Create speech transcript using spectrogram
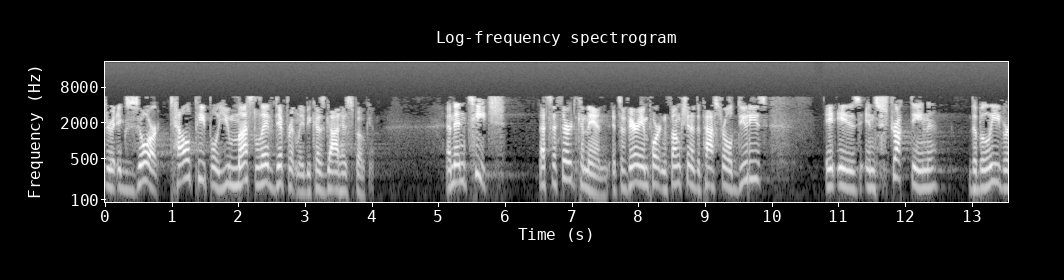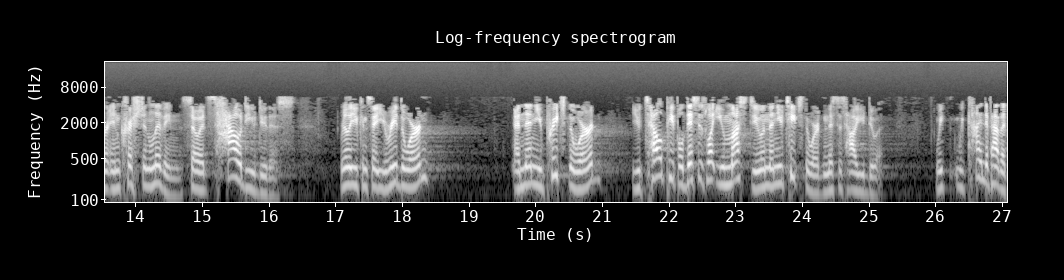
through it. Exhort. Tell people you must live differently because God has spoken. And then teach. That's the third command. It's a very important function of the pastoral duties. It is instructing the believer in Christian living. So it's how do you do this? Really, you can say you read the word, and then you preach the word. You tell people this is what you must do, and then you teach the word, and this is how you do it. We, we kind of have a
